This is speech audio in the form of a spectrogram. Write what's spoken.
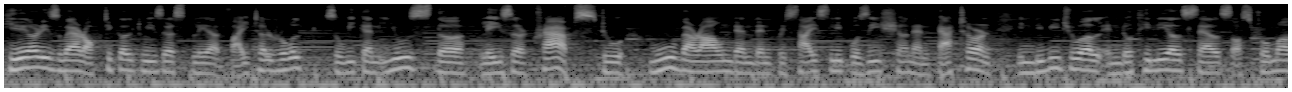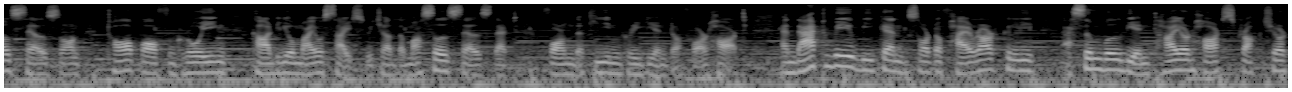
Here is where optical tweezers play a vital role. So, we can use the laser traps to move around and then precisely position and pattern individual endothelial cells or stromal cells on top of growing cardiomyocytes which are the muscle cells that form the key ingredient of our heart. And that way we can sort of hierarchically assemble the entire heart structure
